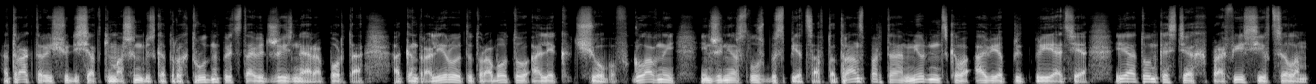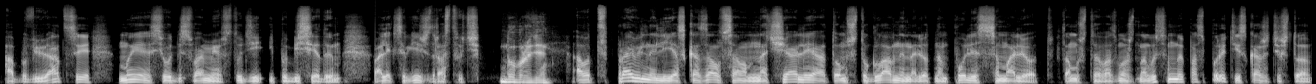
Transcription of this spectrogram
а тракторы, еще десятки машин, без которых трудно представить жизнь аэропорта. А контролирует эту работу Олег Чобов, главный инженер службы спецавтотранспорта Мирнинского авиапредприятия. И о тонкостях профессии в целом об авиации мы сегодня с вами в студии и побеседуем. Олег Сергеевич, здравствуйте. Добрый день. А вот правильно ли я сказал в самом начале о том, что главный на летном поле самолет? Потому что, возможно, вы со мной поспорите и скажете, что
